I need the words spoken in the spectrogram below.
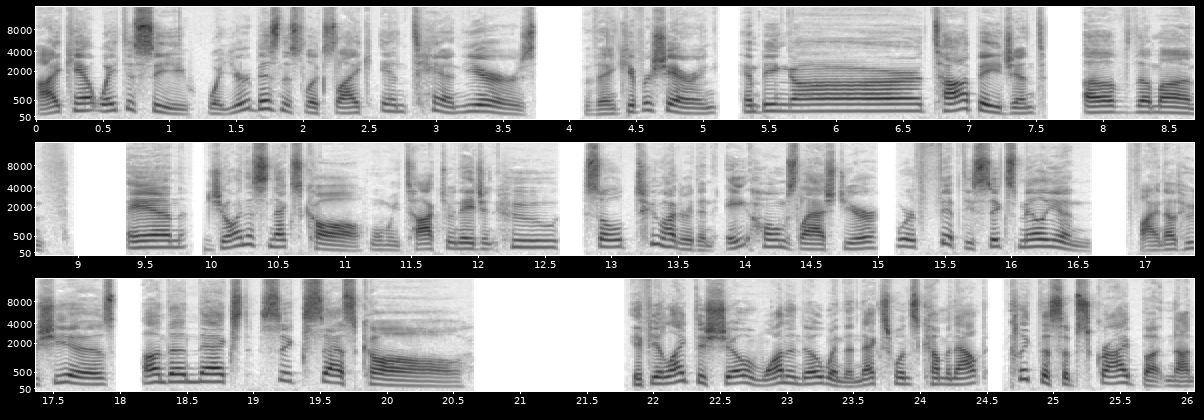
I can't wait to see what your business looks like in 10 years. Thank you for sharing and being our top agent of the month. And join us next call when we talk to an agent who sold 208 homes last year worth 56 million. Find out who she is on the next Success Call. If you like the show and want to know when the next one's coming out, click the subscribe button on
